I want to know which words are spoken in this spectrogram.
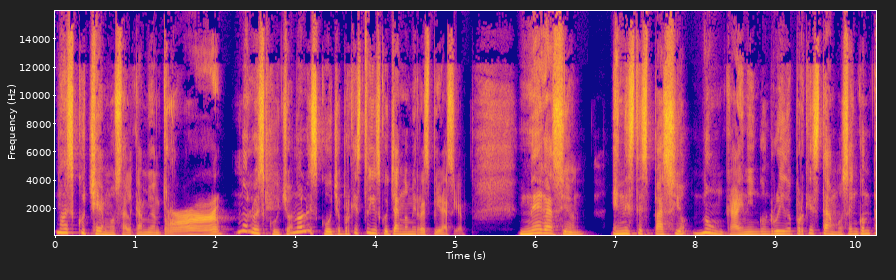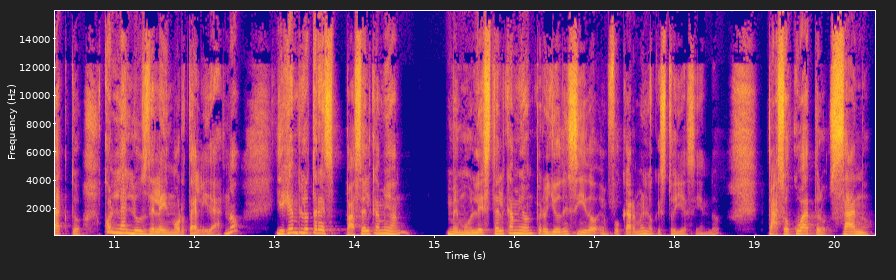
no escuchemos al camión. No lo escucho, no lo escucho porque estoy escuchando mi respiración. Negación. En este espacio nunca hay ningún ruido porque estamos en contacto con la luz de la inmortalidad, ¿no? Y ejemplo tres, pasa el camión, me molesta el camión, pero yo decido enfocarme en lo que estoy haciendo. Paso cuatro, sano.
